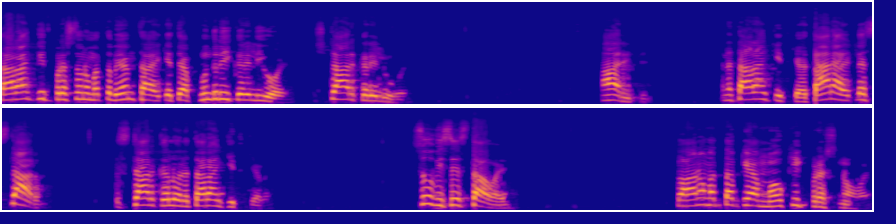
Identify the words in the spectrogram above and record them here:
તારાંકિત પ્રશ્નોનો મતલબ એમ થાય કે ત્યાં ફુંદરી કરેલી હોય, સ્ટાર કરેલું હોય. આ રીતે. અને તારાંકિત કહેવાય. તારા એટલે સ્ટાર સ્ટાર કલો અને તારાંકિત કહેવાય. શું વિશેષતા હોય? તો આનો મતલબ કે આ મૌખિક પ્રશ્નો હોય.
